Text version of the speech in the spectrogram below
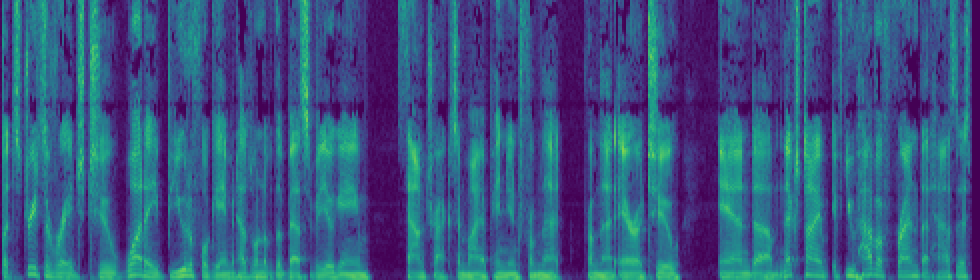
but Streets of Rage 2, what a beautiful game! It has one of the best video game soundtracks in my opinion from that from that era too. And um, next time, if you have a friend that has this,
